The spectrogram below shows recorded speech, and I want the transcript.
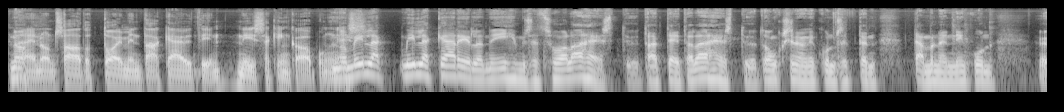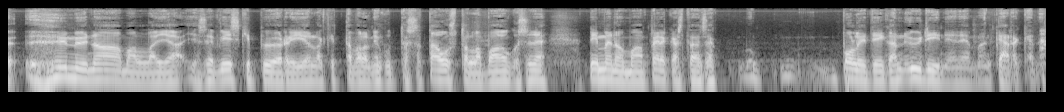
no, näin on saatu toimintaa käytiin niissäkin kaupungeissa. No millä, millä kärjellä ne ihmiset sua lähestyy tai teitä lähestyy? Että onko siinä niin kuin sitten tämmöinen niin kuin hymy naamalla ja, ja se viski pyörii jollakin tavalla niin kuin tässä taustalla vai onko sinne nimenomaan pelkästään se politiikan ydin enemmän kärkenä?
